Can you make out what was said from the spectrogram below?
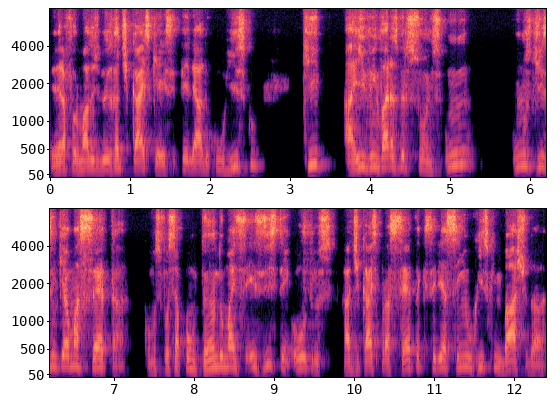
ele era formado de dois radicais, que é esse telhado com risco, que aí vem várias versões. Um, uns dizem que é uma seta, como se fosse apontando, mas existem outros radicais para seta que seria sem o risco embaixo da,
